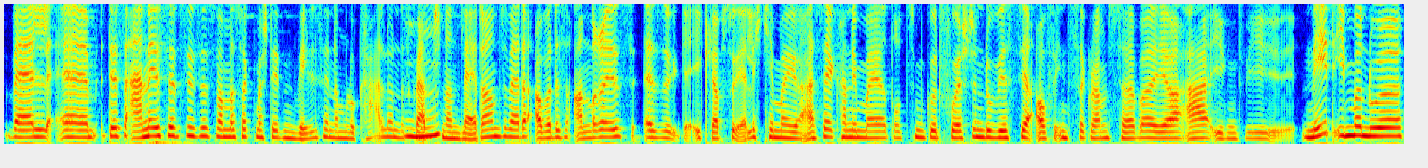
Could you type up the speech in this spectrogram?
Weil ähm, das eine ist jetzt, ist es, wenn man sagt, man steht in Wels in einem Lokal und es Mhm. quatschen an Leider und so weiter. Aber das andere ist, also ich glaube, so ehrlich kann man ja auch sein, kann ich mir ja trotzdem gut vorstellen, du wirst ja auf Instagram selber ja auch irgendwie nicht immer nur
